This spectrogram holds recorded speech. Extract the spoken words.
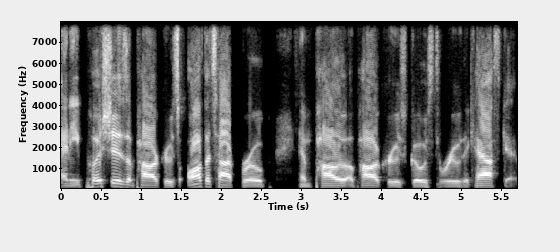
and he pushes Apollo Crews off the top rope and Apollo, Apollo Crews goes through the casket.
